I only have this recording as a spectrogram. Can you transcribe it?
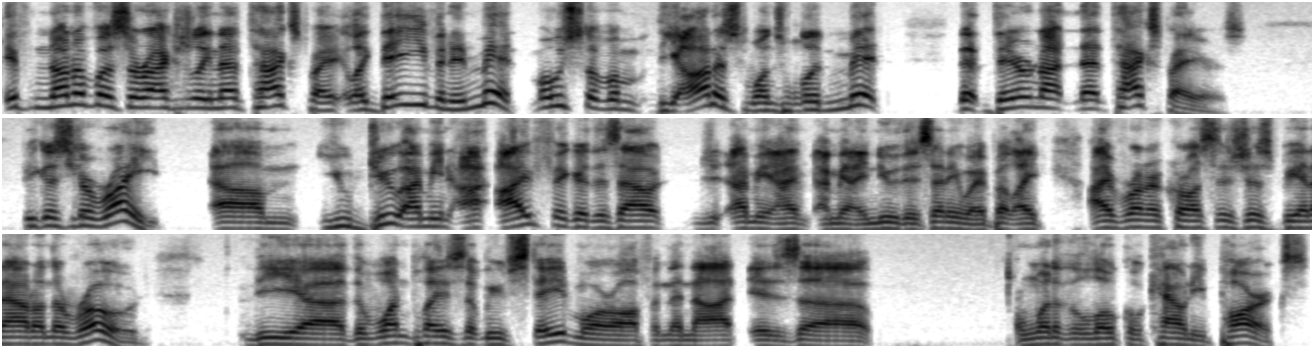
if none of us are actually net taxpayers like they even admit most of them the honest ones will admit that they're not net taxpayers because you're right um, you do. I mean, I, I figured this out. I mean, I, I mean, I knew this anyway, but like I've run across this just being out on the road the uh, the one place that we've stayed more often than not is uh, one of the local county parks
